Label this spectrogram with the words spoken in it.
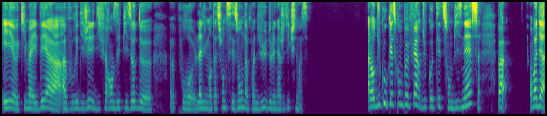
et euh, qui m'a aidé à, vous rédiger les différents épisodes euh, pour l'alimentation de saison d'un point de vue de l'énergétique chinoise. Alors du coup, qu'est-ce qu'on peut faire du côté de son business? Bah on va dire,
